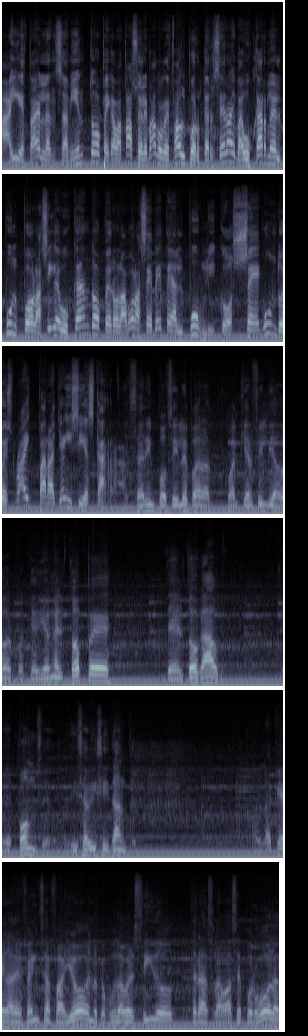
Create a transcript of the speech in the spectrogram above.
Ahí está el lanzamiento, pega batazo elevado de foul por tercera y va a buscarle el pulpo, la sigue buscando, pero la bola se mete al público. Segundo strike para JC Escarra. Es ser imposible para cualquier fildeador porque dio en el tope del dogout de Ponce, dice visitante. La verdad que la defensa falló en lo que pudo haber sido tras la base por bola.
